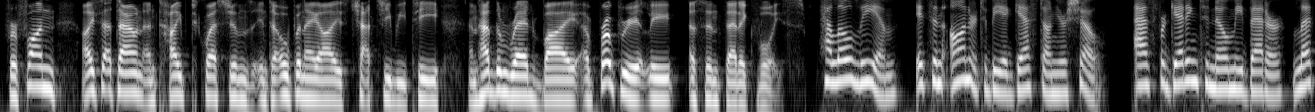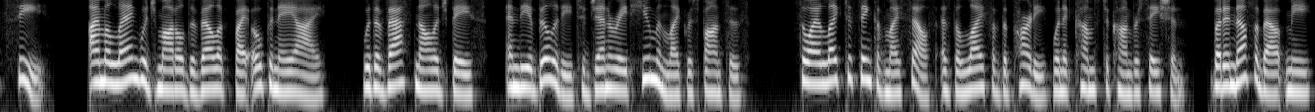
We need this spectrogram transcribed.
for fun, I sat down and typed questions into OpenAI's ChatGPT and had them read by, appropriately, a synthetic voice. Hello, Liam. It's an honor to be a guest on your show. As for getting to know me better, let's see. I'm a language model developed by OpenAI, with a vast knowledge base and the ability to generate human like responses, so I like to think of myself as the life of the party when it comes to conversation. But enough about me,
